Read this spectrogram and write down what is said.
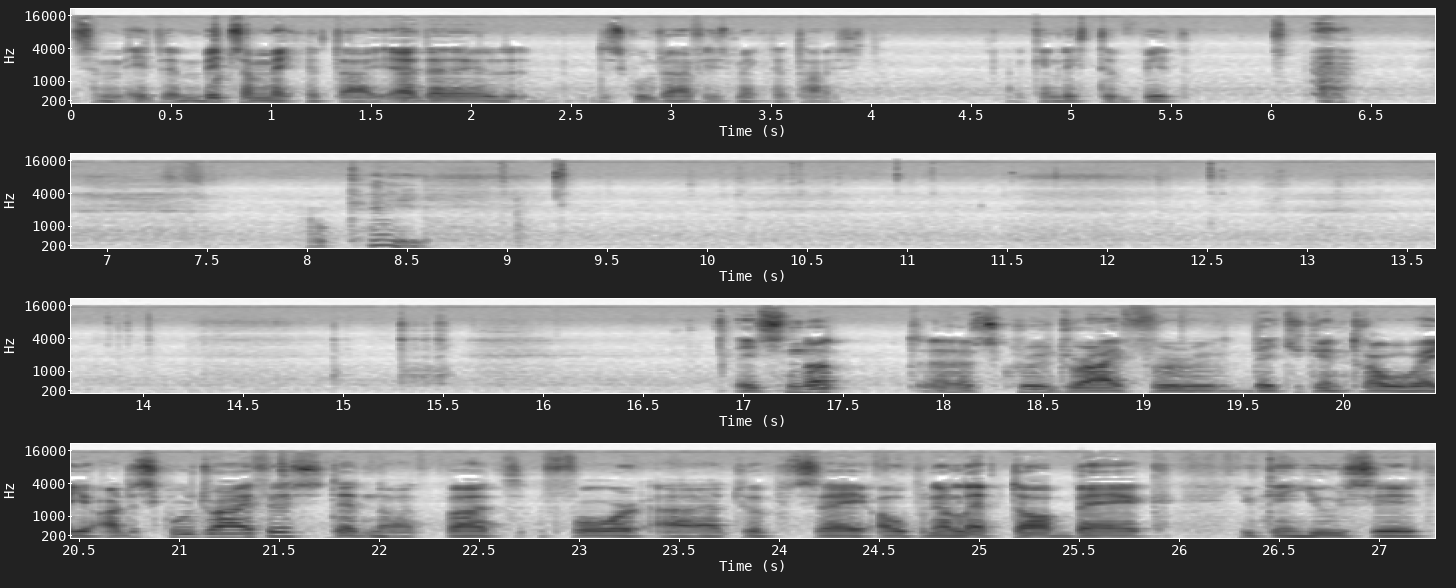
It's a, it, a bit some magnetized. Uh, the, the screwdriver is magnetized. I can lift a bit. okay. it's not a screwdriver that you can throw away your other screwdrivers. That not, but for uh, to say open a laptop bag, you can use it,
